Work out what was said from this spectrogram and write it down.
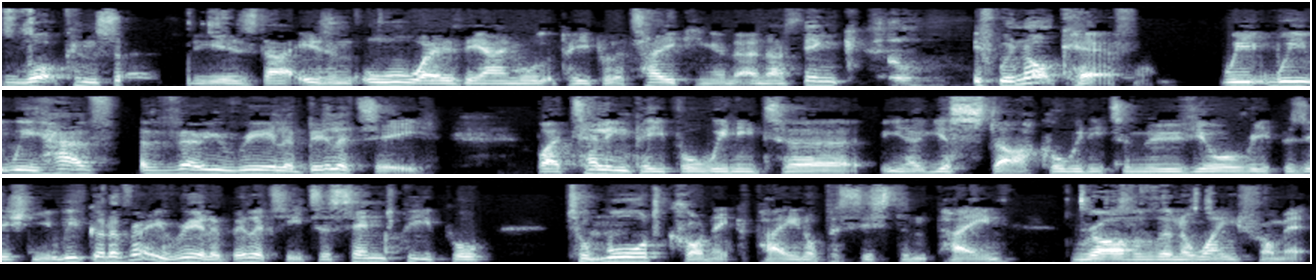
what concerns me is that isn't always the angle that people are taking, and, and I think sure. if we're not careful, we, we we have a very real ability by telling people we need to, you know, you're stuck or we need to move you or reposition you. We've got a very real ability to send people toward chronic pain or persistent pain rather than away from it.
